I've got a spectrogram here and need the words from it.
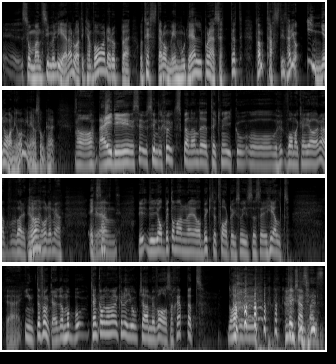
eh, som man simulerar då, att det kan vara där uppe och testa dem med en modell på det här sättet. Fantastiskt, hade jag ingen aning om innan jag såg det här. Ja, nej det är sinnessjukt spännande teknik och, och vad man kan göra. Verkligen, Ja. jag håller med. Exakt. Det, det är jobbigt om man eh, har byggt ett fartyg så visar det sig helt eh, inte funka. Har, tänk om de hade kunnat gjort så här med Vasaskeppet. Då hade vi till exempel. Precis.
